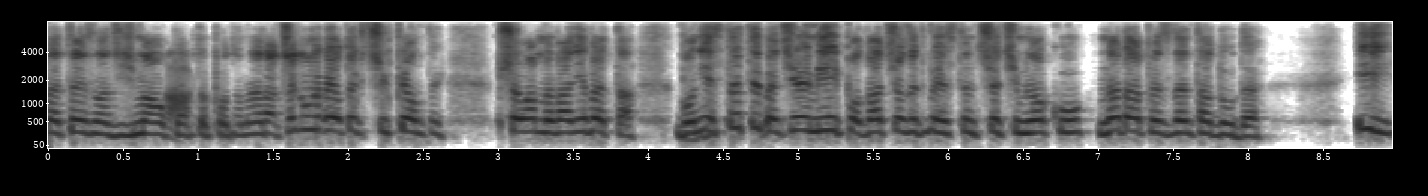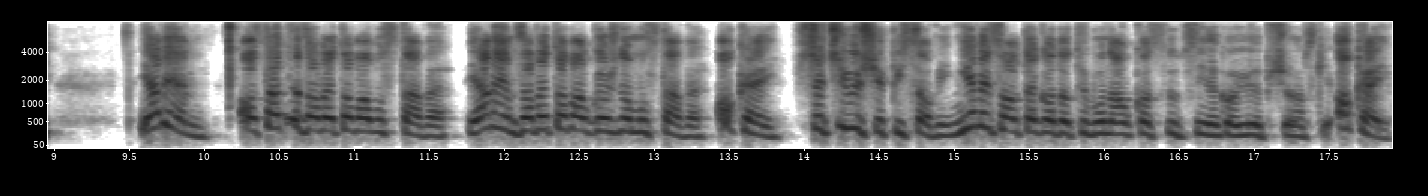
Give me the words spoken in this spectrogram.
Ale to jest na dziś mało Tak. prawdopodobne. Dlaczego mówię o tych 3 piątych? Przełamywanie weta. Bo Mhm. niestety będziemy mieli po 2023 roku nadal prezydenta Dudę. I ja wiem, ostatnio zawetował ustawę. Ja wiem, zawetował groźną ustawę. Okej, sprzeciwił się PiSowi. Nie wysłał tego do Trybunału Konstytucyjnego Jury Przyłębskiej. Okej.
